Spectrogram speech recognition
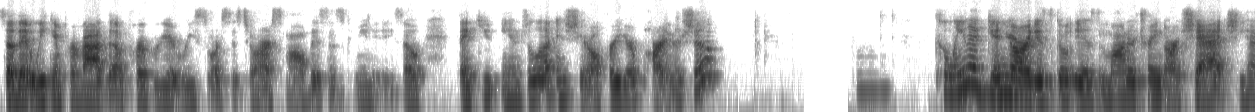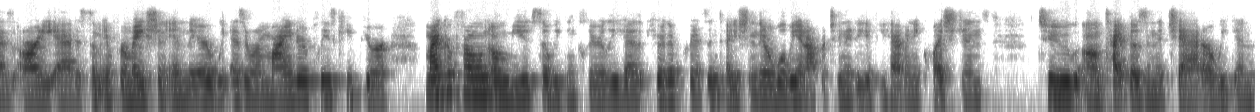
so that we can provide the appropriate resources to our small business community. So thank you, Angela and Cheryl, for your partnership. Kalina Ginyard is, is monitoring our chat. She has already added some information in there. We, as a reminder, please keep your microphone on mute so we can clearly hear the presentation. There will be an opportunity if you have any questions to um, type those in the chat or we can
